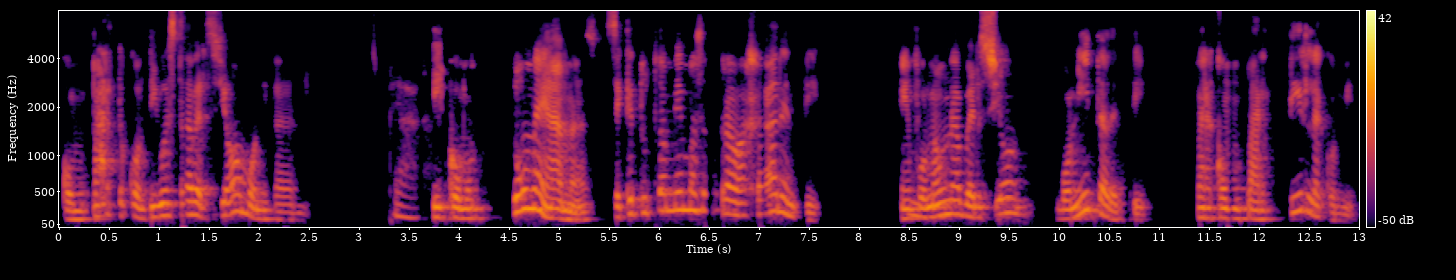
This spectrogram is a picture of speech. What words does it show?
comparto contigo esta versión bonita de mí. Claro. Y como tú me amas, sé que tú también vas a trabajar en ti en formar una versión bonita de ti para compartirla conmigo.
